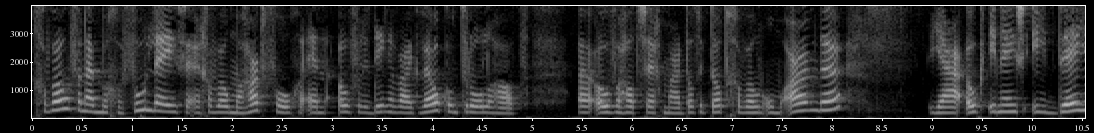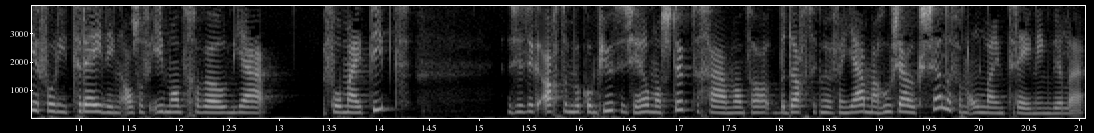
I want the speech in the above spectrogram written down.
Gewoon vanuit mijn gevoel leven en gewoon mijn hart volgen. En over de dingen waar ik wel controle had uh, over had, zeg maar, dat ik dat gewoon omarmde. Ja, ook ineens ideeën voor die training, alsof iemand gewoon, ja, voor mij typt. Dan zit ik achter mijn computertje helemaal stuk te gaan, want dan bedacht ik me van, ja, maar hoe zou ik zelf een online training willen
